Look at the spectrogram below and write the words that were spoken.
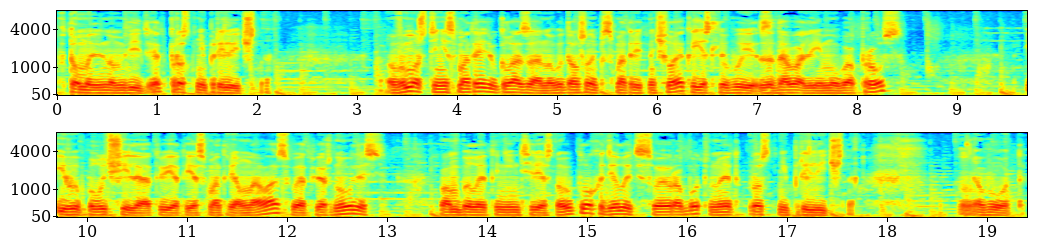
в том или ином виде. Это просто неприлично. Вы можете не смотреть в глаза, но вы должны посмотреть на человека. Если вы задавали ему вопрос, и вы получили ответ, я смотрел на вас, вы отвернулись, вам было это неинтересно. Вы плохо делаете свою работу, но это просто неприлично. Вот.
